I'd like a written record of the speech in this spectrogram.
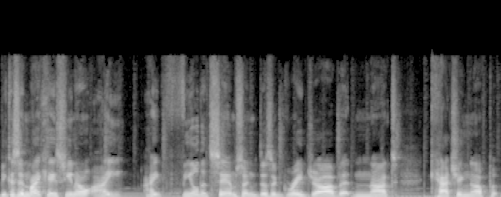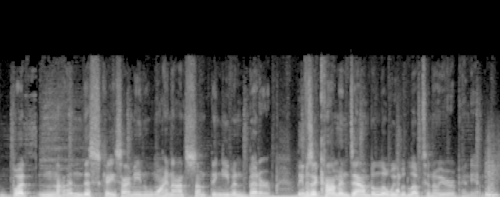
Because in my case, you know, I, I feel that Samsung does a great job at not catching up, but not in this case. I mean, why not something even better? Leave us a comment down below. We would love to know your opinion.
